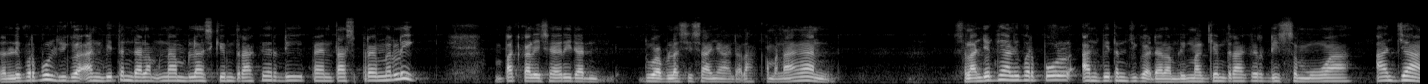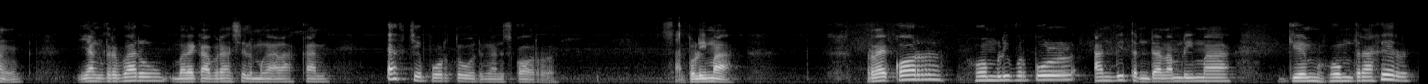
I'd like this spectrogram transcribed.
dan Liverpool juga unbeaten dalam 16 game terakhir di pentas Premier League. 4 kali seri dan 12 sisanya adalah kemenangan. Selanjutnya Liverpool unbeaten juga dalam 5 game terakhir di semua ajang. Yang terbaru mereka berhasil mengalahkan FC Porto dengan skor 1-5. Rekor home Liverpool unbeaten dalam 5 game home terakhir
